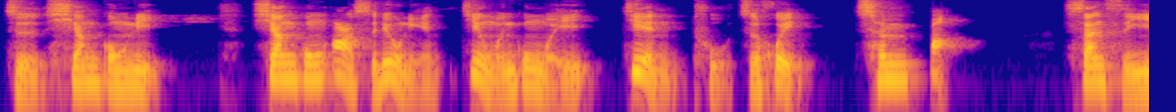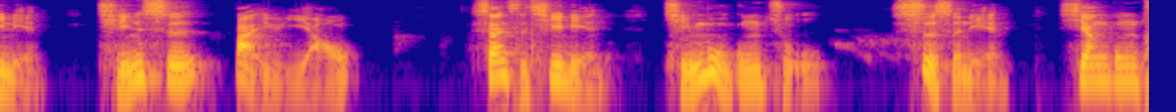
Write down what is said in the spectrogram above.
至襄公立，襄公二十六年，晋文公为建土之会，称霸。三十一年，秦师败于尧。三十七年，秦穆公卒。四十年，襄公卒，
